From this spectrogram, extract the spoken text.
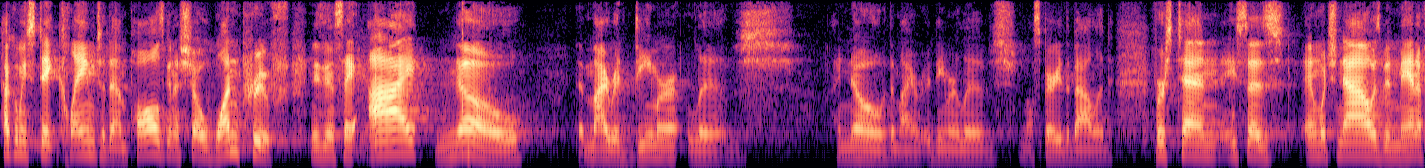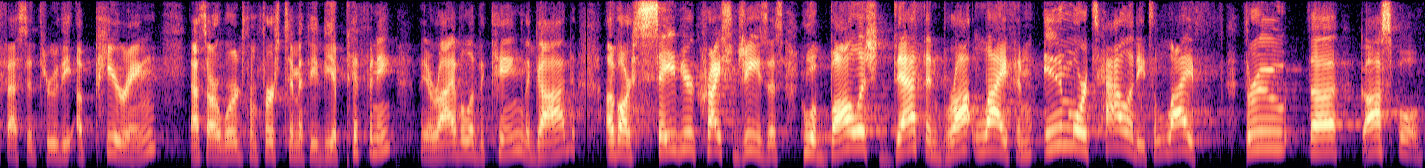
How can we stake claim to them? Paul's going to show one proof, and he's going to say, I know that my Redeemer lives. I know that my Redeemer lives. And I'll spare you the ballad. Verse 10, he says, and which now has been manifested through the appearing. That's our word from 1 Timothy, the epiphany, the arrival of the King, the God, of our Savior Christ Jesus, who abolished death and brought life and immortality to life through the gospel.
